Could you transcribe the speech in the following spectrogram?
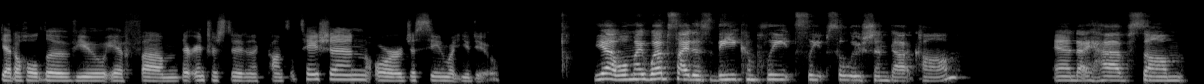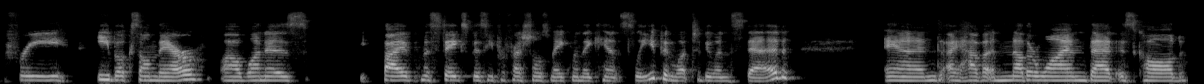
get a hold of you if um, they're interested in a consultation or just seeing what you do? Yeah, well, my website is thecompletesleepsolution.com. And I have some free ebooks on there. Uh, one is Five Mistakes Busy Professionals Make When They Can't Sleep and What to Do Instead. And I have another one that is called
